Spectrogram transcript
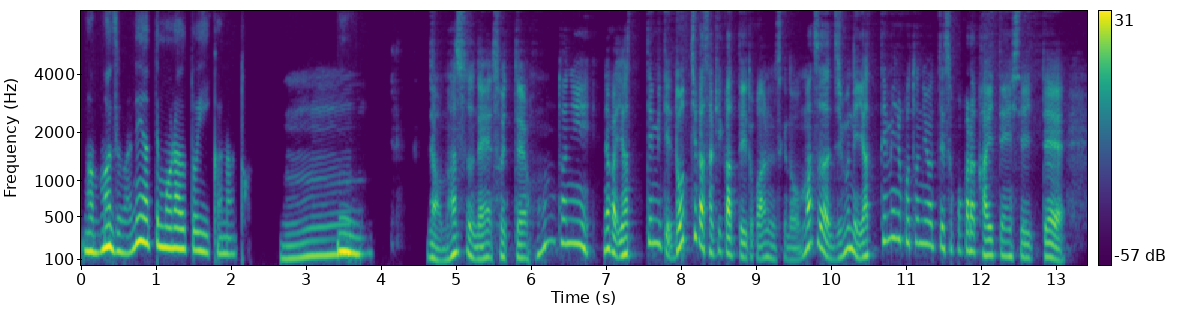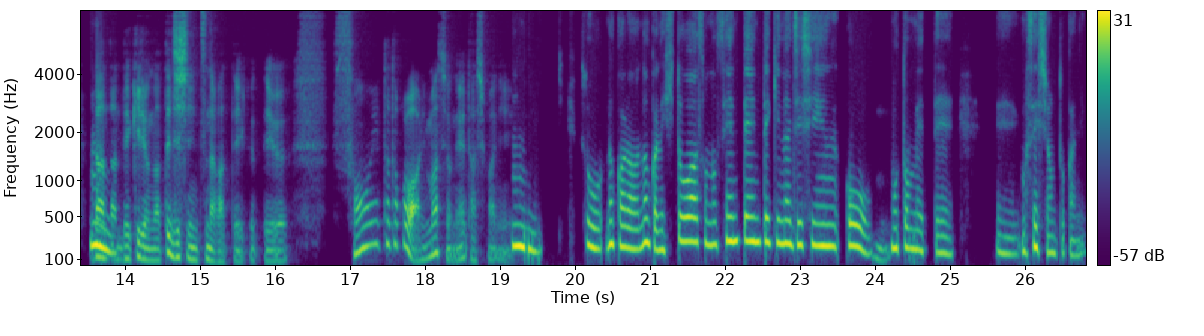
まあ、まずはね、やってもらうといいかなと。うん。じゃあ、まずね、そうやって本当になんかやってみて、どっちが先かっていうところあるんですけど、まずは自分でやってみることによってそこから回転していって、だんだんできるようになって自信につながっていくっていう、そういったところはありますよね、確かに。うん。そう。だから、なんかね、人はその先天的な自信を求めて、えーまあ、セッションとかに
